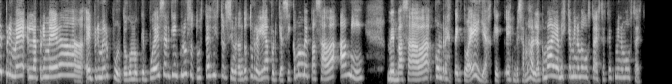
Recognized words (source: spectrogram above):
el primer, la primera, el primer punto, como que puede ser que incluso tú estés distorsionando tu realidad, porque así como me pasaba a mí, me pasaba con respecto a ellas, que empezamos a hablar como, ay, a mí es que a mí no me gusta esto, es que a mí no me gusta esto.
